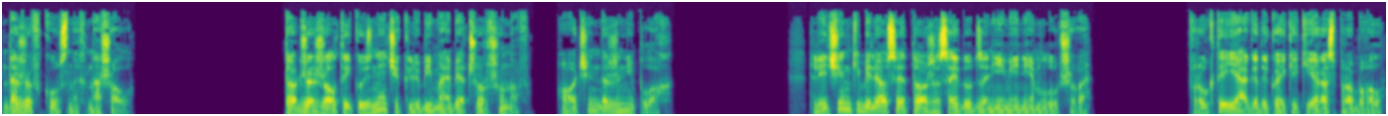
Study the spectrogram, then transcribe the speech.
Даже вкусных нашел. Тот же желтый кузнечик, любимый обед шуршунов, очень даже неплох. Личинки белесые тоже сойдут за неимением лучшего. Фрукты и ягоды кое-какие распробовал,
